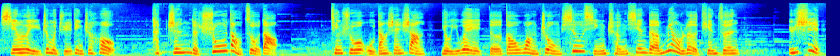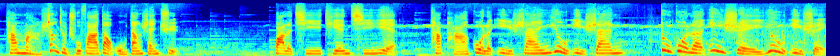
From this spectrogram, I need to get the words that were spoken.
心里这么决定之后。他真的说到做到。听说武当山上有一位德高望重、修行成仙的妙乐天尊，于是他马上就出发到武当山去。花了七天七夜，他爬过了一山又一山，渡过了一水又一水，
